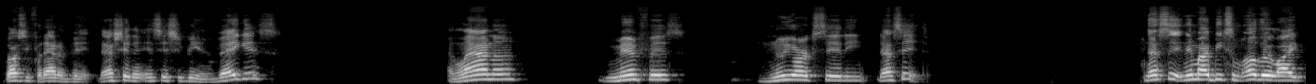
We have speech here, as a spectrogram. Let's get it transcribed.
especially for that event. That shit, it should be in Vegas, Atlanta, Memphis, New York City. That's it. That's it. And there might be some other like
